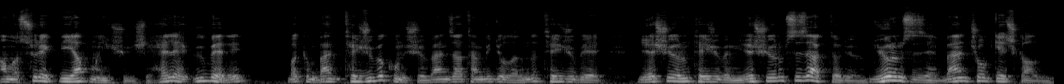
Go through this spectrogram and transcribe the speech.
Ama sürekli yapmayın şu işi. Hele Uber'i bakın ben tecrübe konuşuyor. Ben zaten videolarımda tecrübe yaşıyorum. Tecrübemi yaşıyorum. Size aktarıyorum. Diyorum size ben çok geç kaldım.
